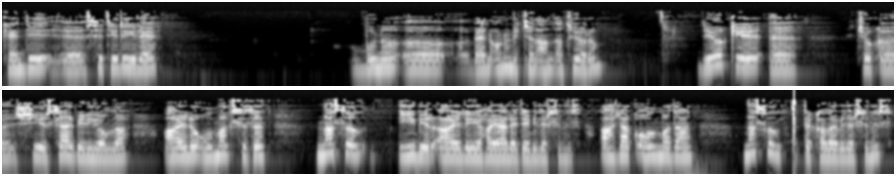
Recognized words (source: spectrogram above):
Kendi e, stiliyle bunu e, ben onun için anlatıyorum Diyor ki e, çok e, şiirsel bir yolla aile olmaksızın nasıl iyi bir aileyi hayal edebilirsiniz? Ahlak olmadan nasıl da kalabilirsiniz?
